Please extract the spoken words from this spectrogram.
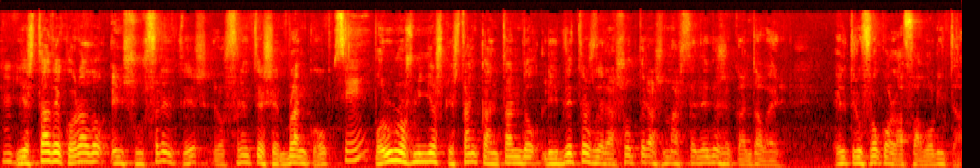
bronce. Y está decorado en sus frentes, en los frentes en blanco, Sí. por unos niños que están cantando libretos de las óperas más célebres que cantaba él. Él triunfó con la favorita,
